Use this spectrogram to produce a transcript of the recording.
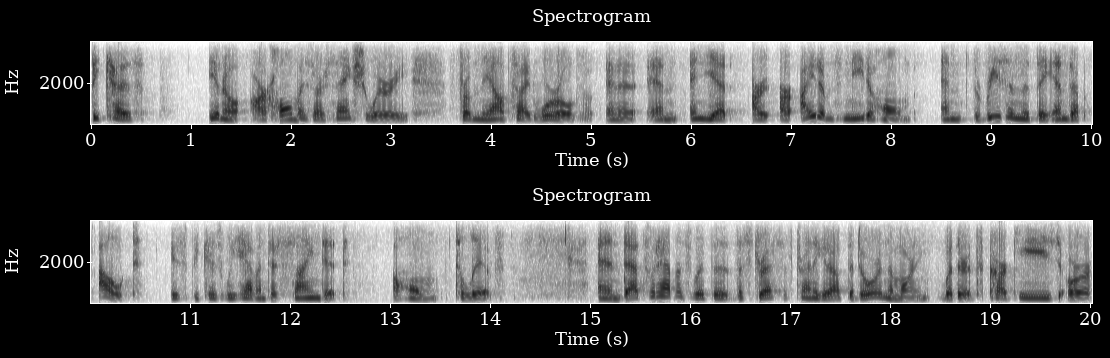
because you know our home is our sanctuary from the outside world, and and and yet our our items need a home and the reason that they end up out is because we haven't assigned it a home to live. And that's what happens with the, the stress of trying to get out the door in the morning, whether it's car keys or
